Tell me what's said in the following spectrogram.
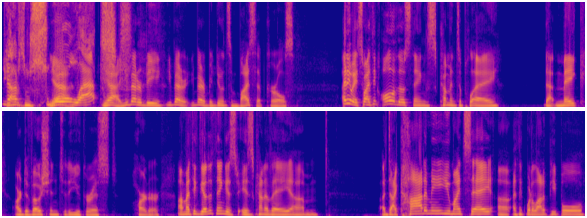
you gotta have some swole Yeah. lats. Yeah, you better be you better you better be doing some bicep curls. Anyway, so I think all of those things come into play that make our devotion to the Eucharist harder. Um, I think the other thing is is kind of a um, a dichotomy, you might say. Uh, I think what a lot of people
